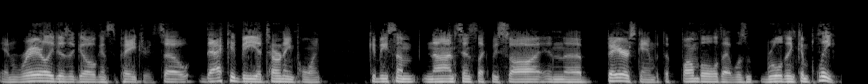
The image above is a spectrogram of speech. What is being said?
And rarely does it go against the Patriots. So that could be a turning point. Could be some nonsense like we saw in the Bears game with the fumble that was ruled incomplete.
